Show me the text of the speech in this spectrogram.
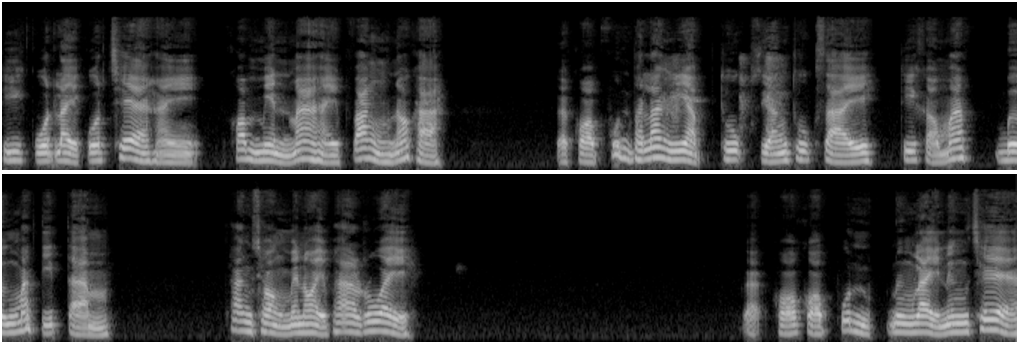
ที่กดไลค์กดแชร์ให้คอมเมนต์มาให้ฟังเนาะค่ะ ก็ขอบคุณพลังเงียบทุกเสียงทุกสายที่เขามาเบิงมาติดตามทั้งช่องแม่น้อยผ้ารวยก็ขอขอบคุณหนึ่งไลค์หนึ่งแชร์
